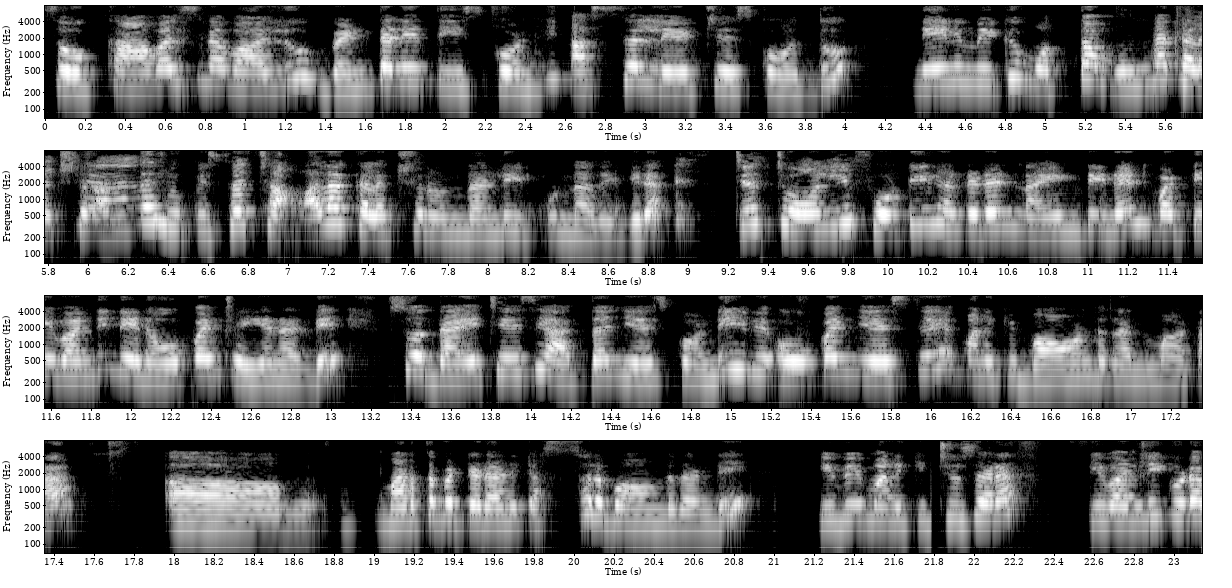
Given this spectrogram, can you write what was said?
సో కావాల్సిన వాళ్ళు వెంటనే తీసుకోండి. అస్సలు లేట్ చేసుకోవద్దు. నేను మీకు మొత్తం ఉన్న కలెక్షన్ అంతా చూపిస్తా. చాలా కలెక్షన్ ఉందండి ఇప్పుడు నా దగ్గర. Just only fourteen hundred and ninety nine but ఇవన్నీ నేను ఓపెన్ చెయ్యనండి. సో దయచేసి అర్థం చేసుకోండి. ఇవి ఓపెన్ చేస్తే మనకి బాగుండదు అనమాట మడత పెట్టడానికి అస్సలు బాగుండదండి. ఇవి మనకి చూసారా? ఇవన్నీ కూడా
